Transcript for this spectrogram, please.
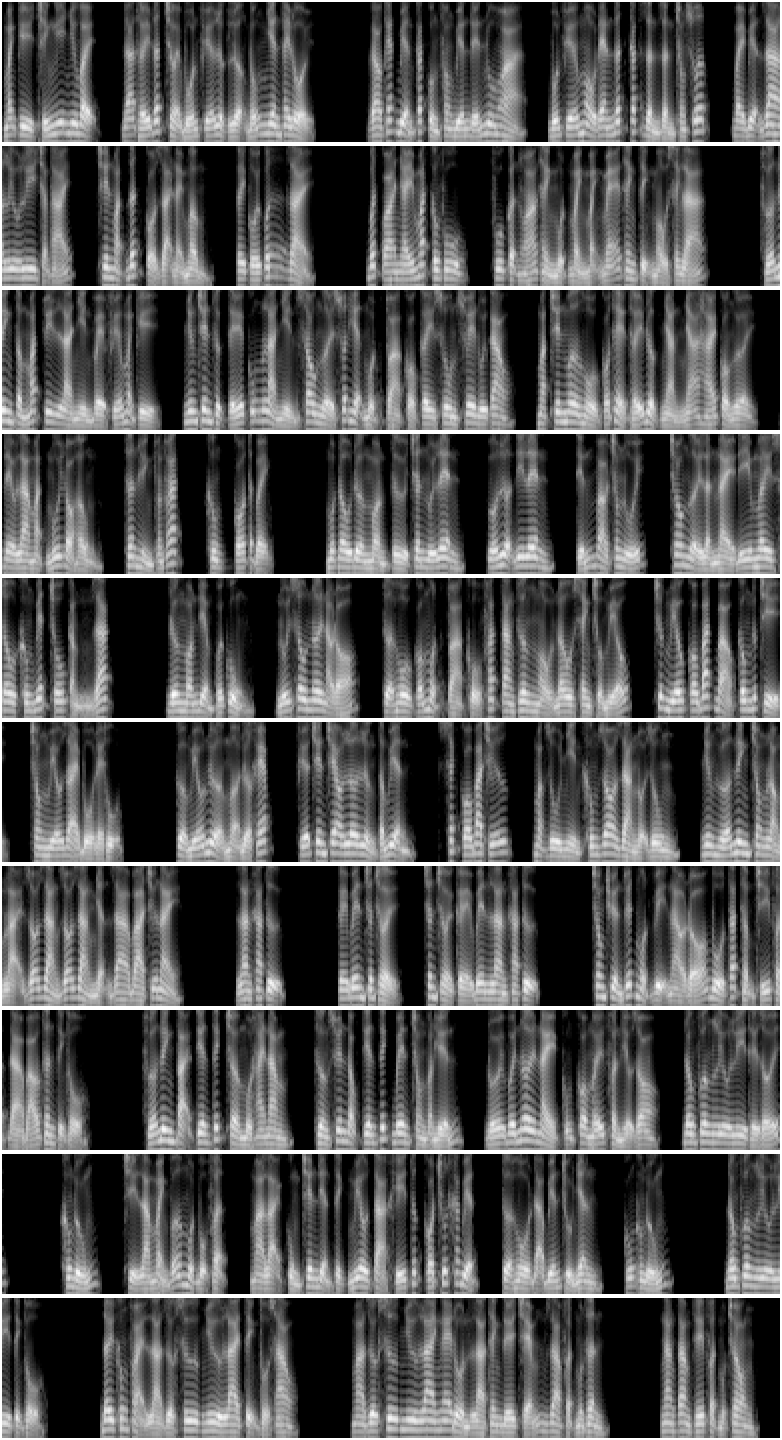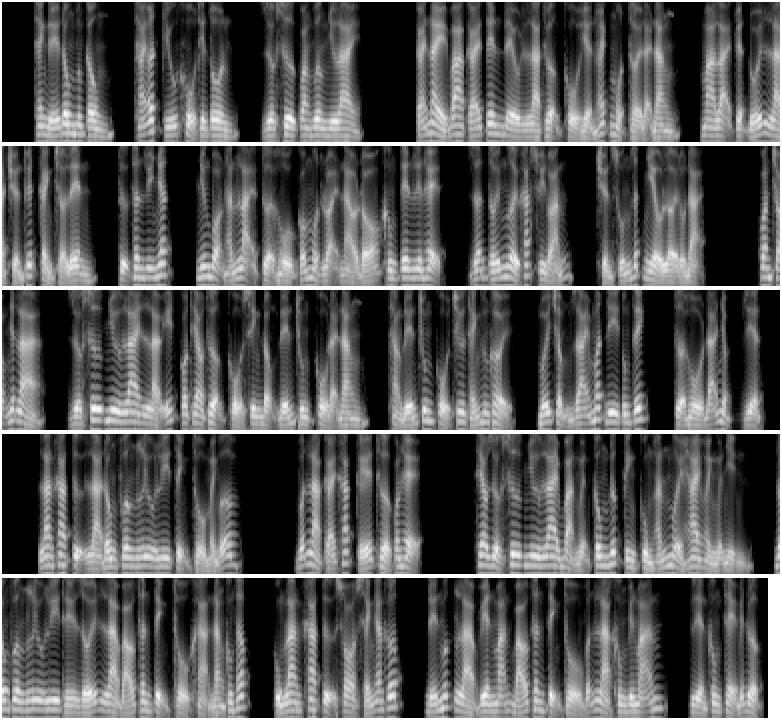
Mạnh kỳ chính nghĩ như vậy, đã thấy đất trời bốn phía lực lượng bỗng nhiên thay đổi gào thét biển cắt cuồng phong biến đến nu hòa, bốn phía màu đen đất cắt dần dần trong suốt, bày biện ra lưu ly trạng thái, trên mặt đất cỏ dại nảy mầm, cây cối quất dài. Bất quá nháy mắt công phu phu cận hóa thành một mảnh mạnh mẽ thanh tịnh màu xanh lá. Hứa ninh tầm mắt tuy là nhìn về phía mạnh kỳ, nhưng trên thực tế cũng là nhìn sau người xuất hiện một tòa cỏ cây xôn xuê núi cao, mặt trên mơ hồ có thể thấy được nhàn nhã hái cỏ người, đều là mặt mũi đỏ hồng, thân hình thoăn thoát, không có tật bệnh. Một đầu đường mòn từ chân núi lên uốn lượn đi lên, tiến vào trong núi, cho người lần này đi mây sâu không biết chỗ cảm giác đường mòn điểm cuối cùng, núi sâu nơi nào đó, tựa hồ có một tòa cổ phát tang thương màu nâu xanh trổ miếu, trước miếu có bát bảo công đức chỉ, trong miếu dài bồ đề thụ. Cửa miếu nửa mở nửa khép, phía trên treo lơ lửng tấm biển, sách có ba chữ, mặc dù nhìn không rõ ràng nội dung, nhưng hứa ninh trong lòng lại rõ ràng rõ ràng nhận ra ba chữ này. Lan kha tự. Kề bên chân trời chân trời kề bên lan kha tự. Trong truyền thuyết một vị nào đó bồ tát thậm chí phật đà báo thân tỉnh thổ. Hứa ninh tại tiên tích chờ một hai năm, thường xuyên đọc tiên tích bên trong văn hiến, đối với nơi này cũng có mấy phần hiểu do, đông phương lưu ly thế giới không đúng, chỉ là mảnh vỡ một bộ phận, mà lại cùng trên điện tịch miêu tả khí tức có chút khác biệt, tựa hồ đã biến chủ nhân, cũng không đúng. Đông phương lưu ly tịnh thổ. Đây không phải là dược sư như lai tịnh thổ sao? Mà dược sư như lai nghe đồn là thanh đế chém ra phật môn thân. Ngang tam thế phật một trong. Thanh đế đông vương công, thái ất cứu khổ thiên tôn, dược sư quang vương như lai. Cái này ba cái tên đều là thượng cổ hiển hách một thời đại năng, mà lại tuyệt đối là truyền thuyết cảnh trở lên, tự thân duy nhất, nhưng bọn hắn lại tựa hồ có một loại nào đó không tên liên hệ, dẫn tới người khác suy đoán chuyển xuống rất nhiều lời đồn đại quan trọng nhất là, dược sư như lai là ít có theo thượng cổ sinh động đến trung cổ đại năng, thẳng đến trung cổ chư thánh hưng khởi, mới chậm rãi mất đi tung tích, tựa hồ đã nhập diệt. Lan kha tự là đông phương lưu ly tịnh thổ mảnh vỡ. Vẫn là cái khác kế thừa quan hệ. Theo dược sư như lai bản nguyện công đức kinh cùng hắn mười hai hoành nguyện nhìn, đông phương lưu ly thế giới là báo thân tịnh thổ khả năng không thấp, cùng lan kha tự so sánh ăn khớp, đến mức là viên mãn báo thân tịnh thổ vẫn là không viên mãn, liền không thể biết được.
